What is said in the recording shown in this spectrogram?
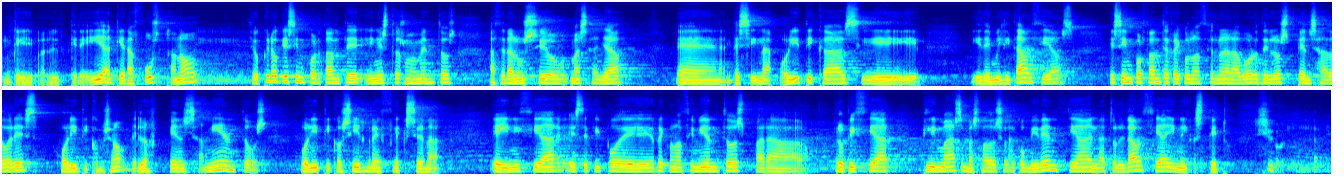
creía que era justo. ¿no? Yo creo que es importante en estos momentos hacer alusión más allá de siglas políticas y, y de militancias es importante reconocer la labor de los pensadores políticos, de los pensamientos políticos y reflexionar e iniciar este tipo de reconocimientos para propiciar climas basados en la convivencia, en la tolerancia y en el respeto.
